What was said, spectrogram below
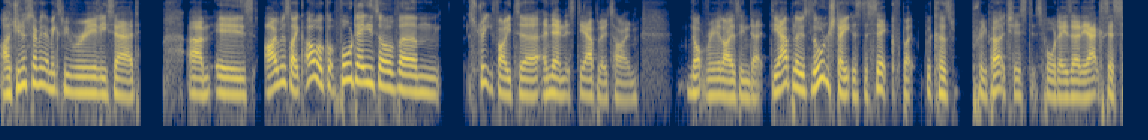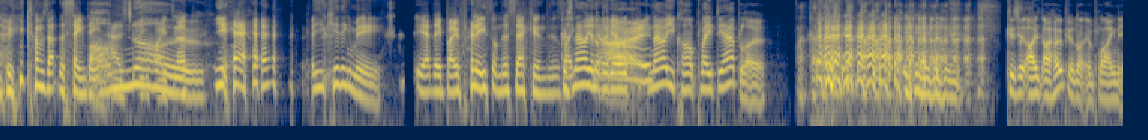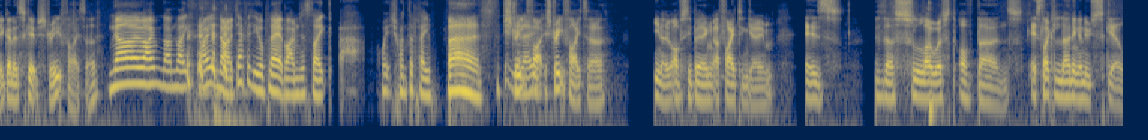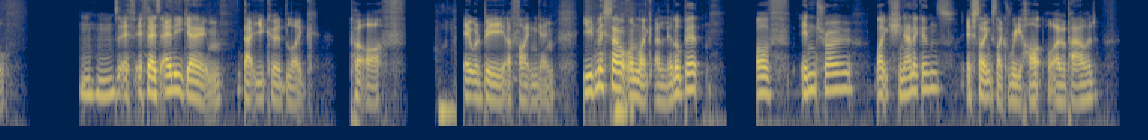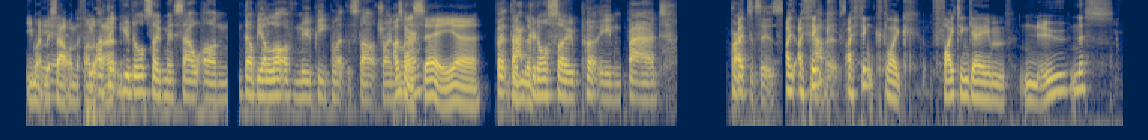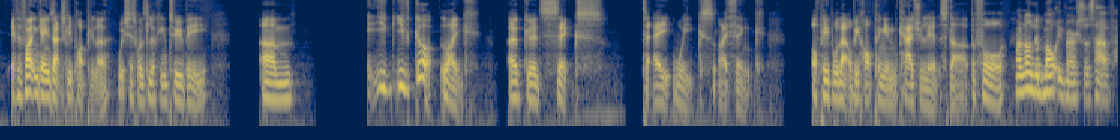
Oh, do you know something that makes me really sad? Um, is I was like, oh, I've got four days of um Street Fighter, and then it's Diablo time. Not realizing that Diablo's launch date is the sixth, but because pre-purchased, it's four days early access, so it comes out the same day Oh as Street Fighter. no! Yeah, Are you kidding me? yeah, they both release on the second. Because like, now you're not going to be able to. no! Now you can't play Diablo. Because I, I hope you're not implying that you're going to skip Street Fighter. No, I'm, I'm like, I no, definitely will play it, but I'm just like, ah, which one to play first? you Street know? Fight, Street Fighter, you know, obviously being a fighting game, is the slowest of burns. It's like learning a new skill. Mm-hmm. If if there's any game that you could like put off, it would be a fighting game. You'd miss out on like a little bit of intro like shenanigans if something's like really hot or overpowered. You might miss out on the fun of I think you'd also miss out on. There'll be a lot of new people at the start trying to. I was going to say, yeah. but that the- could also put in bad practices. I, I think habits. I think like fighting game newness. If the fighting game's actually popular, which this one's looking to be, um, you you've got like a good six to eight weeks, I think, of people that will be hopping in casually at the start. Before, How long did MultiVersus have?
